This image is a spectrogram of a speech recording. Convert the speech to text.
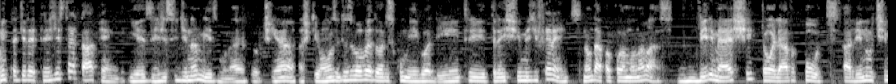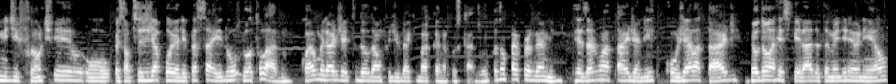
muita diretriz de startup ainda e exige esse dinamismo, né? Eu tinha acho que 11 desenvolvedores comigo ali entre três times diferentes. Não dá para pôr a mão na massa. Vira e mexe, eu olhava, putz, ali no time de front o pessoal precisa de apoio ali para sair do, do outro lado. Qual é o melhor jeito de eu dar um feedback bacana pros caras? Vou fazer um pair programming. Reserva uma tarde ali, congela a tarde. Eu dou uma respirada também de reunião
